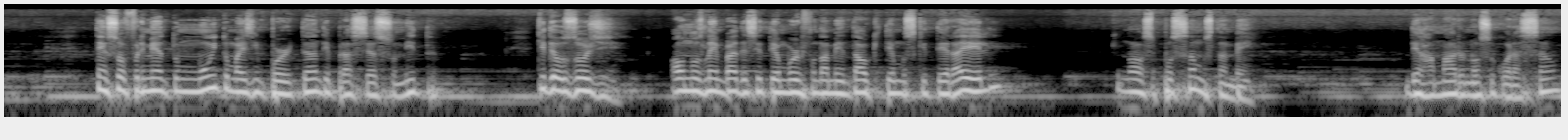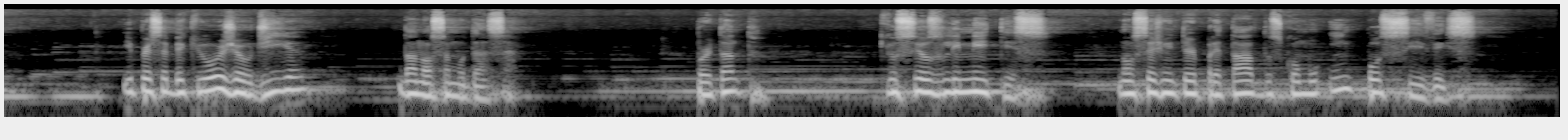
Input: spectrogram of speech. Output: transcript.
tem sofrimento muito mais importante para ser assumido. Que Deus hoje, ao nos lembrar desse temor fundamental que temos que ter a Ele, que nós possamos também derramar o nosso coração e perceber que hoje é o dia da nossa mudança. Portanto, que os seus limites não sejam interpretados como impossíveis,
